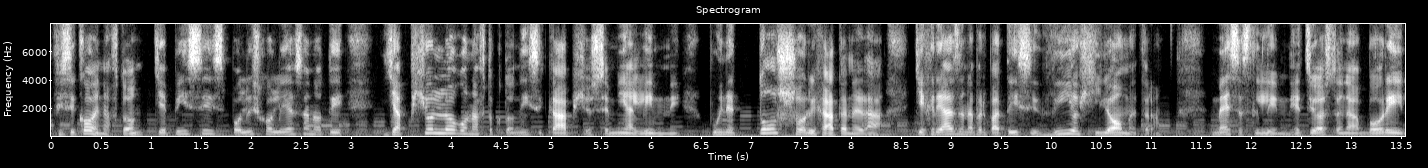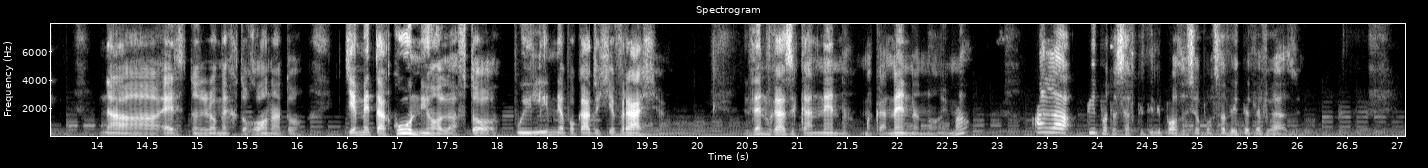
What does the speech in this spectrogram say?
Φυσικό είναι αυτό και επίσης πολλοί σχολίασαν ότι για ποιο λόγο να αυτοκτονήσει κάποιος σε μία λίμνη που είναι τόσο ρηχά τα νερά και χρειάζεται να περπατήσει 2 χιλιόμετρα μέσα στη λίμνη έτσι ώστε να μπορεί να έρθει το νερό μέχρι το γόνατο και μετακούνει όλο αυτό που η λίμνη από κάτω είχε βράχια. Δεν βγάζει κανένα, μα κανένα νόημα, αλλά τίποτα σε αυτή την υπόθεση όπως θα δείτε δεν βγάζει.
